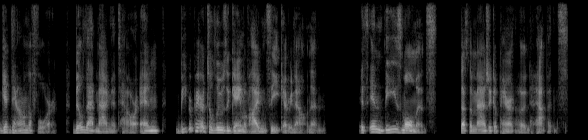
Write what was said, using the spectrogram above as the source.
Get down on the floor, build that magnet tower, and be prepared to lose a game of hide and seek every now and then. It's in these moments that the magic of parenthood happens.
